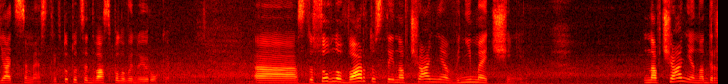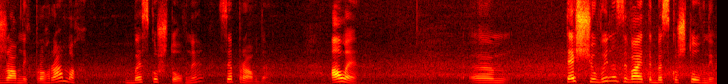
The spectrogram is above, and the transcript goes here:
5 семестрів, тобто це 2,5 роки. Е, Стосовно вартостей навчання в Німеччині, навчання на державних програмах безкоштовне, це правда. Але ем, те, що ви називаєте безкоштовним,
